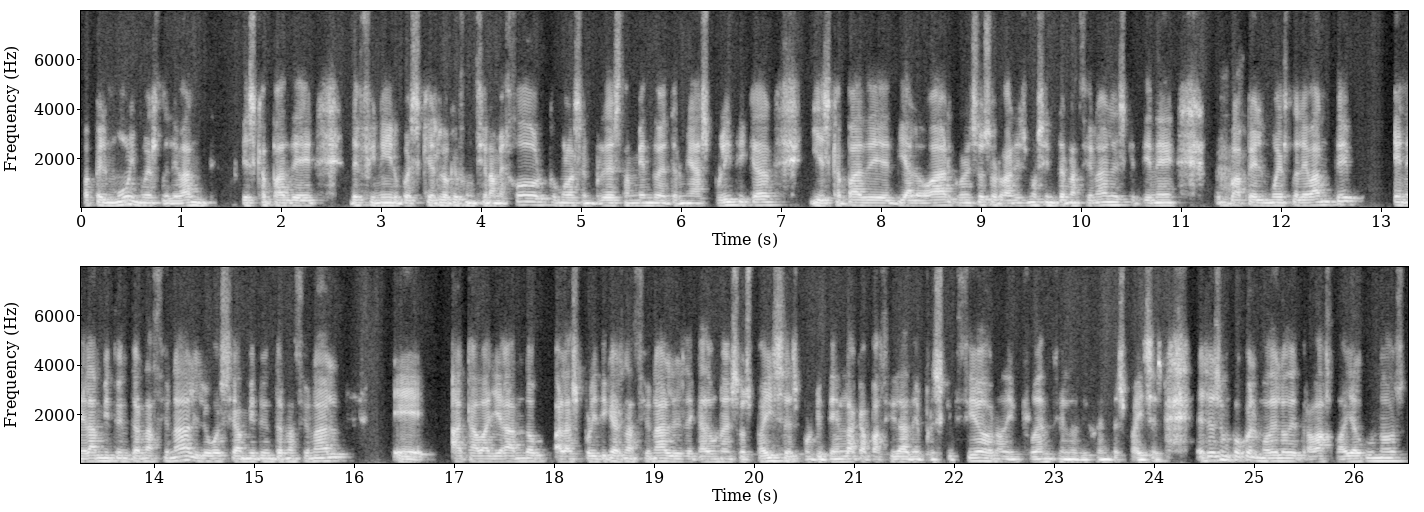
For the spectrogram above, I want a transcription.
papel muy, muy relevante es capaz de definir pues, qué es lo que funciona mejor, cómo las empresas están viendo determinadas políticas y es capaz de dialogar con esos organismos internacionales que tiene un papel muy relevante en el ámbito internacional y luego ese ámbito internacional eh, acaba llegando a las políticas nacionales de cada uno de esos países porque tienen la capacidad de prescripción o de influencia en los diferentes países. Ese es un poco el modelo de trabajo. Hay algunos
